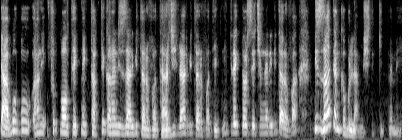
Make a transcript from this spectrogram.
Ya bu bu hani futbol teknik taktik analizler bir tarafa, tercihler bir tarafa, teknik direktör seçimleri bir tarafa. Biz zaten kabullenmiştik gitmemeyi.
